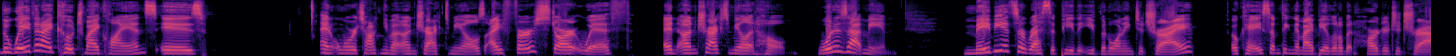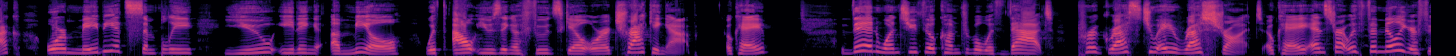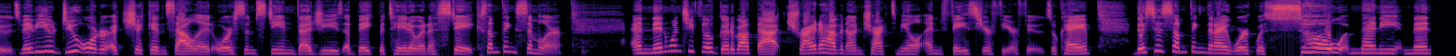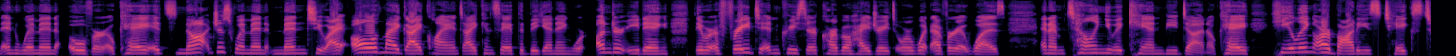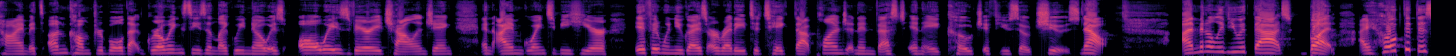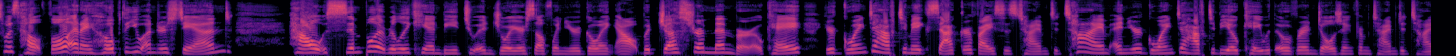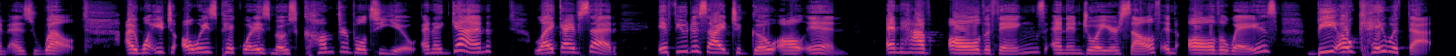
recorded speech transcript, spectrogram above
The way that I coach my clients is, and when we're talking about untracked meals, I first start with an untracked meal at home. What does that mean? Maybe it's a recipe that you've been wanting to try okay, something that might be a little bit harder to track. Or maybe it's simply you eating a meal without using a food scale or a tracking app, okay? Then, once you feel comfortable with that, progress to a restaurant, okay? And start with familiar foods. Maybe you do order a chicken salad or some steamed veggies, a baked potato, and a steak, something similar. And then once you feel good about that, try to have an untracked meal and face your fear foods, okay? This is something that I work with so many men and women over, okay? It's not just women, men too. I all of my guy clients, I can say at the beginning, were under eating. They were afraid to increase their carbohydrates or whatever it was. And I'm telling you it can be done, okay? Healing our bodies takes time. It's uncomfortable. That growing season like we know is always very challenging, and I am going to be here if and when you guys are ready to take that plunge and invest in a coach if you so choose. Now, I'm going to leave you with that, but I hope that this was helpful and I hope that you understand how simple it really can be to enjoy yourself when you're going out. But just remember, okay, you're going to have to make sacrifices time to time, and you're going to have to be okay with overindulging from time to time as well. I want you to always pick what is most comfortable to you. And again, like I've said, if you decide to go all in, and have all the things and enjoy yourself in all the ways, be okay with that.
